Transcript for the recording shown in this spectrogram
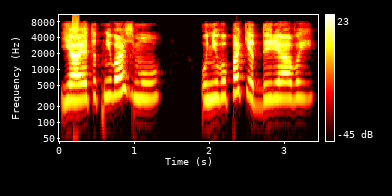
«Я этот не возьму», у него пакет дырявый,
